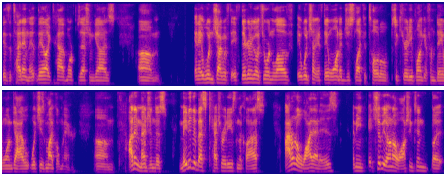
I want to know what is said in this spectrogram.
is a tight end. They, they like to have more possession guys. Um, and it wouldn't shock me if, they, if they're going to go Jordan Love. It wouldn't shock me if they wanted just like a total security blanket from day one guy, which is Michael Mayer. Um, I didn't mention this. Maybe the best catch radius in the class. I don't know why that is. I mean, it should be Darnell Washington, but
